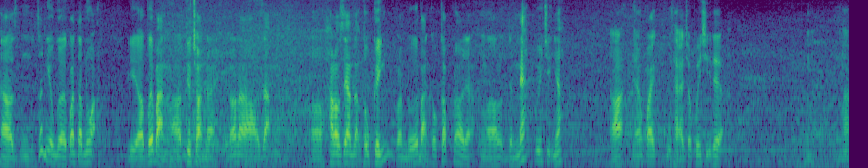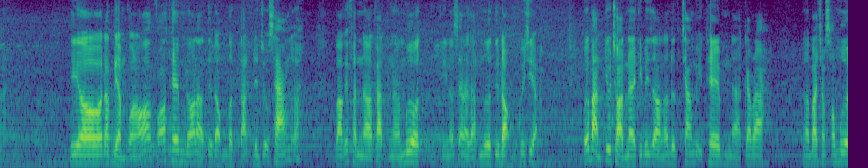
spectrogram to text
là rất nhiều người quan tâm đúng không ạ? Thì ờ, với bản ờ, tiêu chuẩn này thì nó là dạng ờ, halogen dạng thấu kính. Còn đối với bản cao cấp nó là đèn nét quý anh chị nhé đó em quay cụ thể cho quý anh chị đây ạ. Ừ, đó. thì đặc điểm của nó có thêm đó là tự động bật tắt đèn chiếu sáng nữa. Và cái phần gạt mưa thì nó sẽ là gạt mưa tự động quý anh chị ạ. Với bản tiêu chuẩn này thì bây giờ nó được trang bị thêm là camera 360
